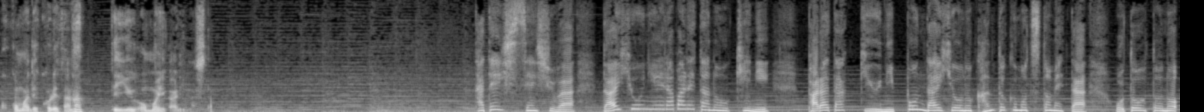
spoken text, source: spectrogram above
ここまで来れたなっていう思いがありました。立石選手は代表に選ばれたのを機にパラ卓球日本代表の監督も務めた弟の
